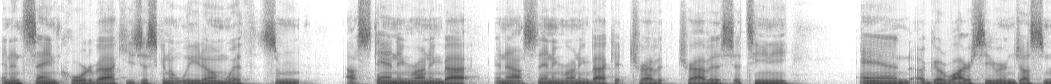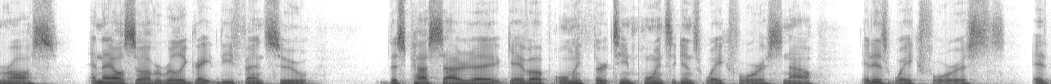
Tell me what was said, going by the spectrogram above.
an insane quarterback. He's just going to lead them with some outstanding running back, an outstanding running back at Trav- Travis Etienne, and a good wide receiver in Justyn Ross. And they also have a really great defense who – this past Saturday gave up only 13 points against Wake Forest. Now, it is Wake Forest. It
